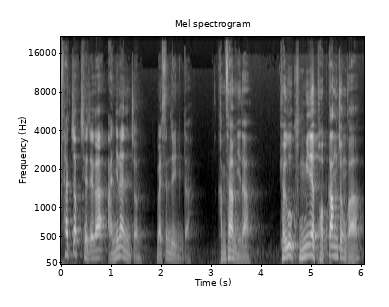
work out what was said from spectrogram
사적 제재가 아니라는 점 말씀드립니다. 감사합니다. 결국 국민의 법 강정과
